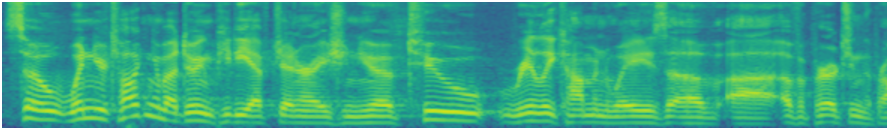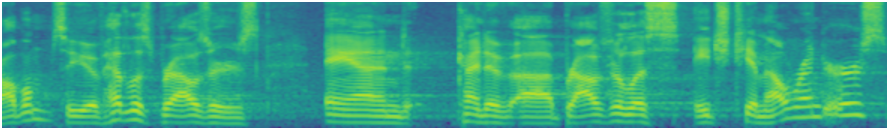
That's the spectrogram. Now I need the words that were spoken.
So when you're talking about doing PDF generation, you have two really common ways of, uh, of approaching the problem. So you have headless browsers and kind of uh, browserless HTML renderers.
